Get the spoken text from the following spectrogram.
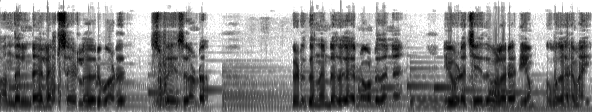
പന്തലിന്റെ ലെഫ്റ്റ് സൈഡിൽ ഒരുപാട് സ്പേസ് കണ്ടോ? എടുക്കുന്നുണ്ട്. അത് കാരണം കൊണ്ട് തന്നെ ഇവിടെ ചെയ്ത് വളരെയധികം ഉപകാരമായി.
